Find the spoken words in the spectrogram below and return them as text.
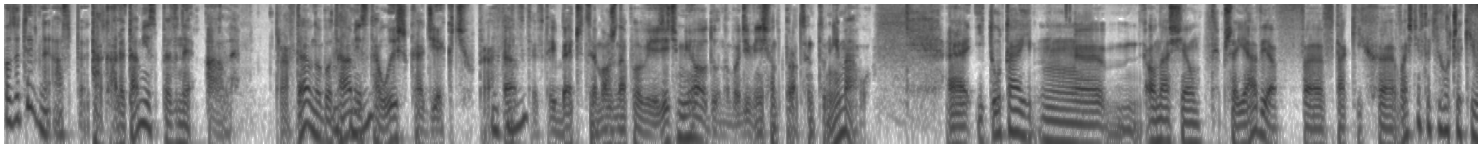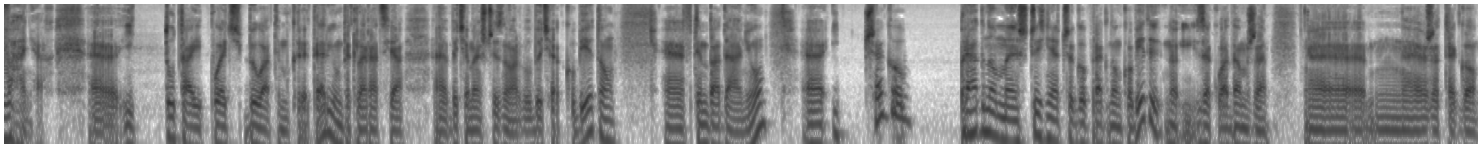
pozytywny aspekt. Tak, ale tam jest pewne ale prawda? No bo tam mhm. jest ta łyżka dziegciu, prawda? Mhm. W, tej, w tej beczce można powiedzieć miodu, no bo 90% to nie mało. E, I tutaj mm, ona się przejawia w, w takich, właśnie w takich oczekiwaniach. E, I tutaj płeć była tym kryterium, deklaracja e, bycia mężczyzną albo bycia kobietą e, w tym badaniu. E, I czego pragną mężczyźni, a czego pragną kobiety. No i zakładam, że, że tego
